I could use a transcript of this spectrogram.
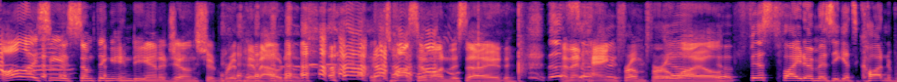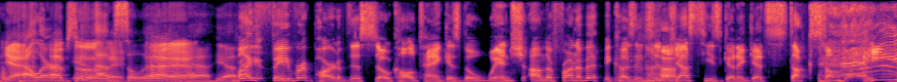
All I see is something Indiana Jones should rip him out of and toss him on the side and then so hang true. from for a while. yeah, fist fight him as he gets caught in a Yeah, propeller. absolutely. absolutely. Yeah, Yeah, yeah, yeah. My favorite part of this so-called tank is the winch on the front of it because it suggests he's gonna get stuck somewhere. He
